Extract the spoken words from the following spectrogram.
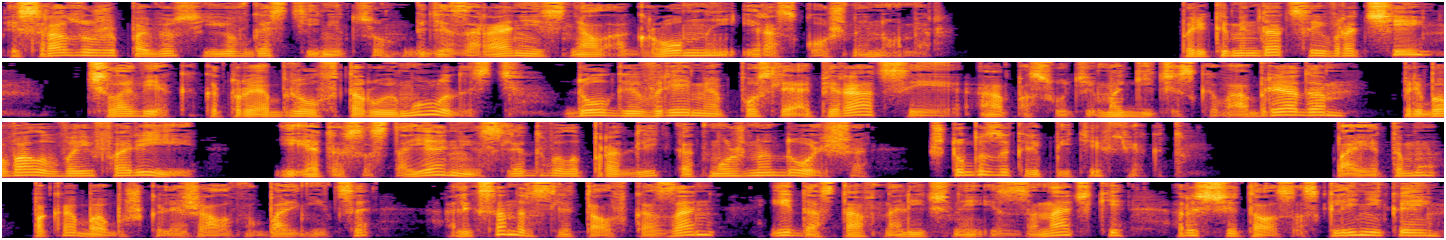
и сразу же повез ее в гостиницу, где заранее снял огромный и роскошный номер. По рекомендации врачей Человек, который обрел вторую молодость, долгое время после операции, а по сути магического обряда, пребывал в эйфории, и это состояние следовало продлить как можно дольше, чтобы закрепить эффект. Поэтому, пока бабушка лежала в больнице, Александр слетал в Казань и, достав наличные из заначки, рассчитался с клиникой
